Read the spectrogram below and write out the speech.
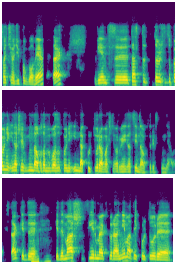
co ci chodzi po głowie, tak? Więc y, to, to, już zupełnie inaczej wyglądało, bo tam była zupełnie inna kultura właśnie organizacyjna, o której wspomniałeś, tak? Kiedy, mhm. kiedy masz firmę, która nie ma tej kultury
